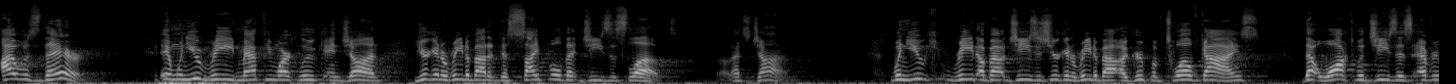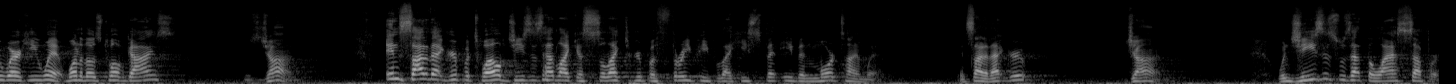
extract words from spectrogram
I was there. And when you read Matthew, Mark, Luke, and John, you're going to read about a disciple that Jesus loved. Well, that's John. When you read about Jesus, you're going to read about a group of 12 guys that walked with Jesus everywhere he went. One of those 12 guys was John. Inside of that group of 12, Jesus had like a select group of three people that he spent even more time with. Inside of that group, John. When Jesus was at the Last Supper,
